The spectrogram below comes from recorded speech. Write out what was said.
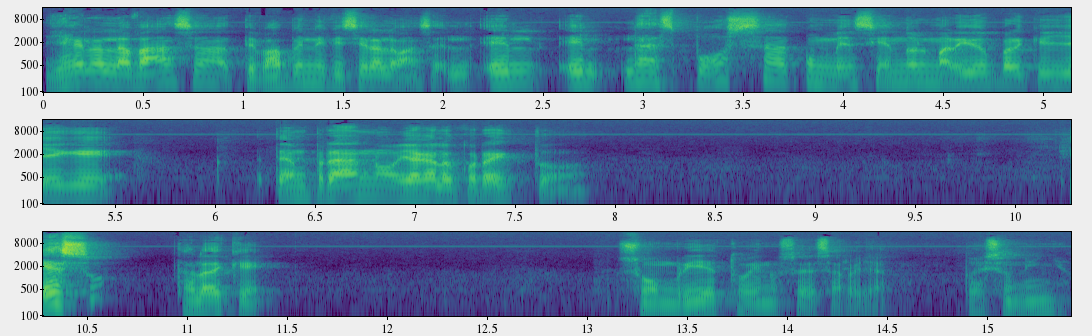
llega la alabanza, te va a beneficiar la alabanza. El, la esposa convenciendo al marido para que llegue temprano y haga lo correcto. Eso te habla de que su hombría todavía no se ha desarrollado. Pues es un niño.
